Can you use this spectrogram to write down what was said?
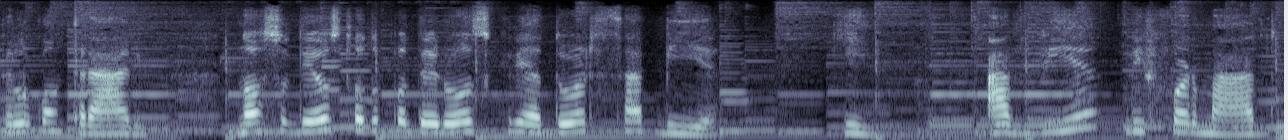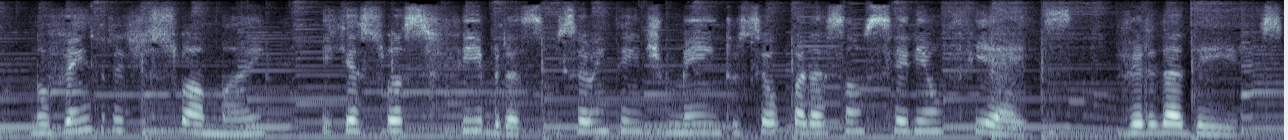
Pelo contrário, nosso Deus Todo-Poderoso Criador sabia que havia lhe formado no ventre de sua mãe e que as suas fibras, o seu entendimento, o seu coração seriam fiéis, verdadeiros,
